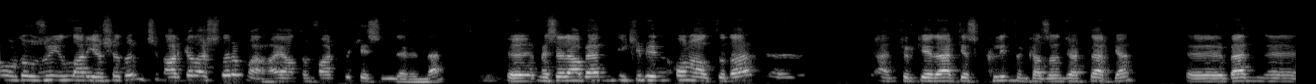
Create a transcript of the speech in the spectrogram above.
orada uzun yıllar yaşadığım için arkadaşlarım var hayatın farklı kesimlerinden. E, mesela ben 2016'da e, yani Türkiye'de herkes Clinton kazanacak derken e, ben e,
